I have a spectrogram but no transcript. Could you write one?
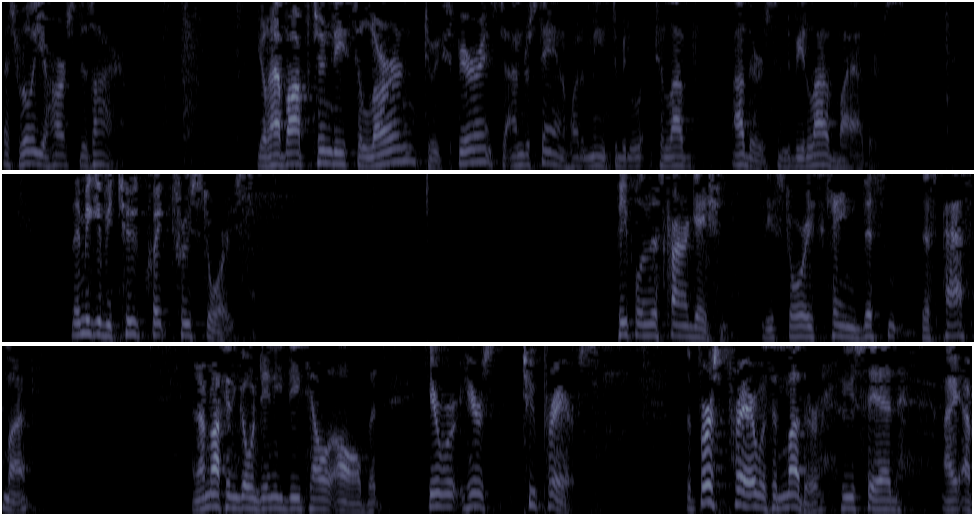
That's really your heart's desire. You'll have opportunities to learn, to experience, to understand what it means to be to love others and to be loved by others. Let me give you two quick true stories. People in this congregation. These stories came this this past month, and I'm not going to go into any detail at all. But here were here's two prayers. The first prayer was a mother who said, I, I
